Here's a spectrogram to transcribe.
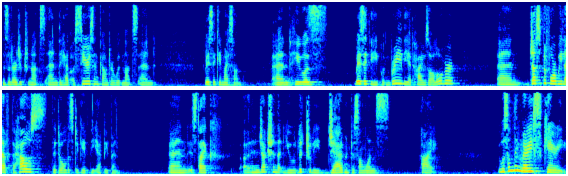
is allergic to nuts and they had a serious encounter with nuts and basically my son. And he was, basically he couldn't breathe, he had hives all over. And just before we left the house, they told us to give the EpiPen. And it's like an injection that you literally jab into someone's thigh. It was something very scary.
